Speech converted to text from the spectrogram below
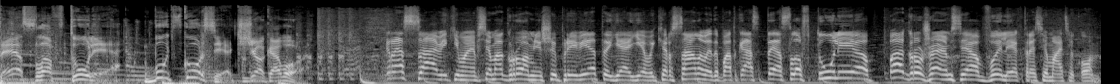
Тесла в Туле. Будь в курсе, чё кого. Красавики мои, всем огромнейший привет. Я Ева Кирсанова, это подкаст «Тесла в Туле». Погружаемся в электротематику.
